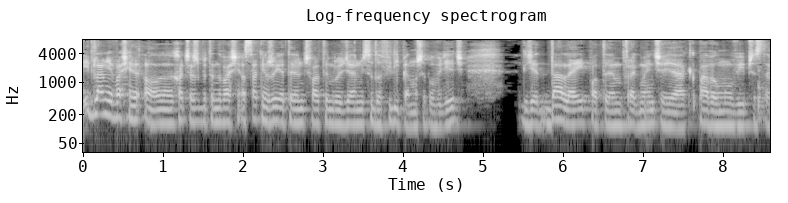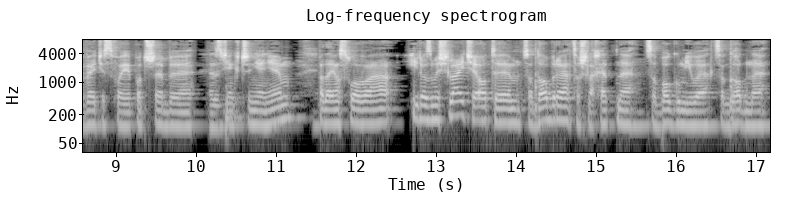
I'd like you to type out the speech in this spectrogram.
I dla mnie właśnie, o, chociażby ten właśnie ostatnio żyję tym czwartym rozdziałem listu do Filipian, muszę powiedzieć, gdzie dalej po tym fragmencie, jak Paweł mówi, przedstawiajcie swoje potrzeby z dziękczynieniem, padają słowa i rozmyślajcie o tym, co dobre, co szlachetne, co Bogu miłe, co godne.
